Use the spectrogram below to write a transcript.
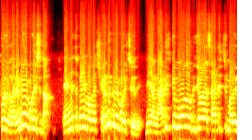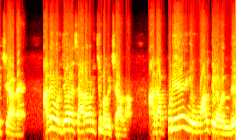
புரியுதுங்களா? ரெண்டுமே மகிழ்ச்சி தான் ரெண்டுத்துக்குள்ளயும் மகிழ்ச்சி. இருக்கு. ரெண்டுத்துல மகிழ்ச்சி இருக்கு நீ அங்க அடிக்கும் போது ஒரு ஜீவராசி அடிச்சு மகிழ்ச்சியான அதே ஒரு ஜீவராசி அரவணைச்சு மகிழ்ச்சி ஆகலாம். அது அப்படியே இங்க வாழ்க்கையில வந்து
